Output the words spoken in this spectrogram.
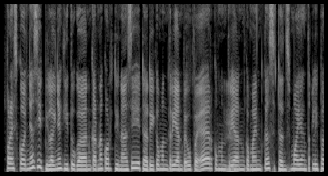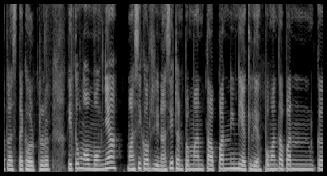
preskonnya sih bilangnya gitu kan karena koordinasi dari Kementerian PUPR, Kementerian Hmm. Kemenkes dan semua yang terlibat lah stakeholder itu ngomongnya masih koordinasi dan pemantapan ini ya Gil ya, pemantapan ke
